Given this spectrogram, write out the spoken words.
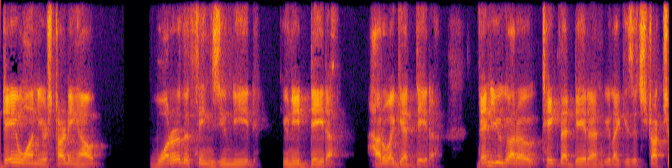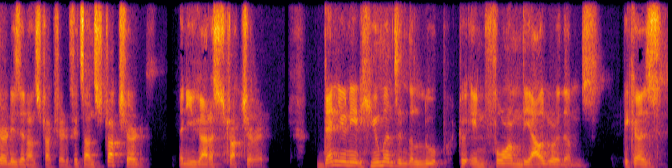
day one you're starting out. What are the things you need? You need data. How do i get data then you got to take that data and be like is it structured? Is it unstructured? If it's unstructured then you got to structure it. Then you need humans in the loop to inform the algorithms because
